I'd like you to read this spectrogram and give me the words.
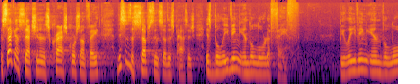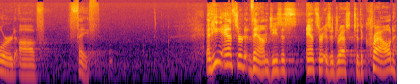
The second section in this crash course on faith, this is the substance of this passage, is believing in the Lord of faith believing in the Lord of faith. And he answered them. Jesus' answer is addressed to the crowd.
